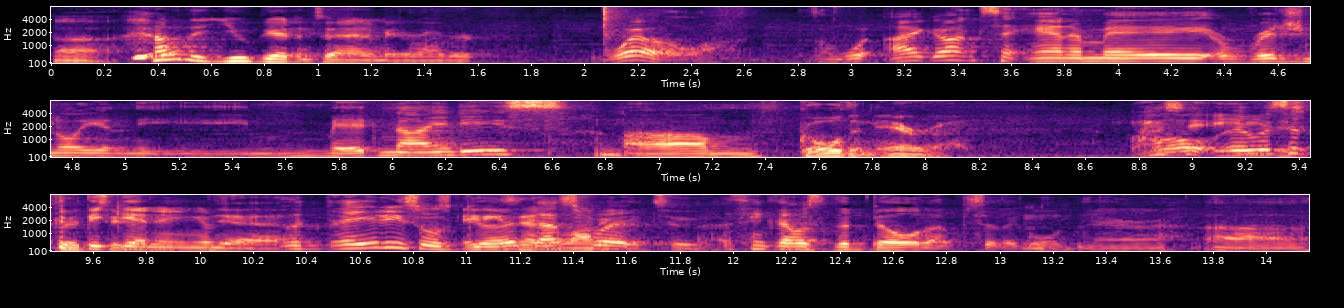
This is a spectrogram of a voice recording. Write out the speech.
Uh, how did you get into anime, Robert? Well, I got into anime originally in the mid '90s. Um, Golden era. Well, it was at the beginning. Of, Yeah. The '80s was 80s good. had a That's lot of what good. Mm-hmm. I think that was the build up to the golden era. Uh,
